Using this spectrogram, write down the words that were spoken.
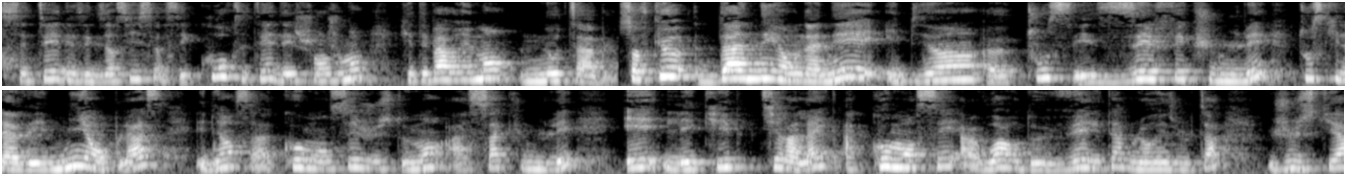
c'était des exercices assez courts, c'était des changements qui n'étaient pas vraiment notables. Sauf que d'année en année, eh bien, euh, tous ces effets cumulés, tout ce qu'il avait mis en place, eh bien, ça a commencé justement à s'accumuler et l'équipe Tira Light a commencé à avoir de véritables résultats jusqu'à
